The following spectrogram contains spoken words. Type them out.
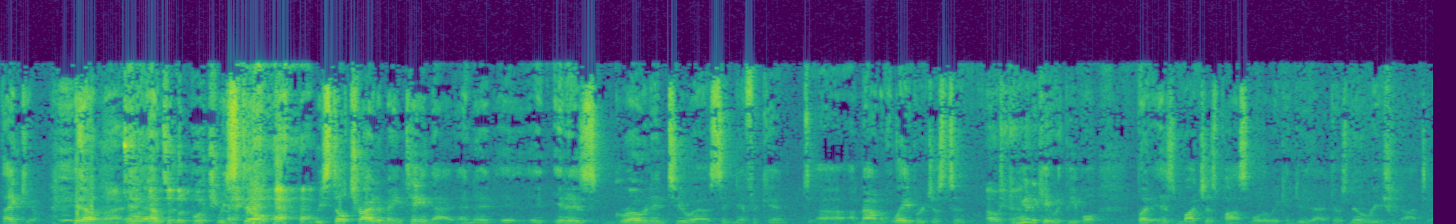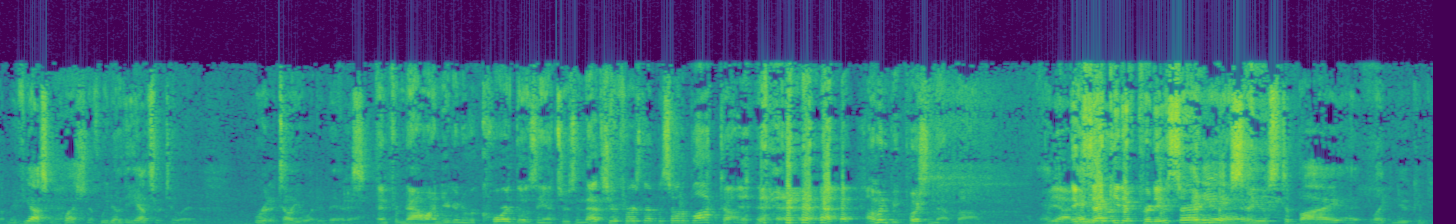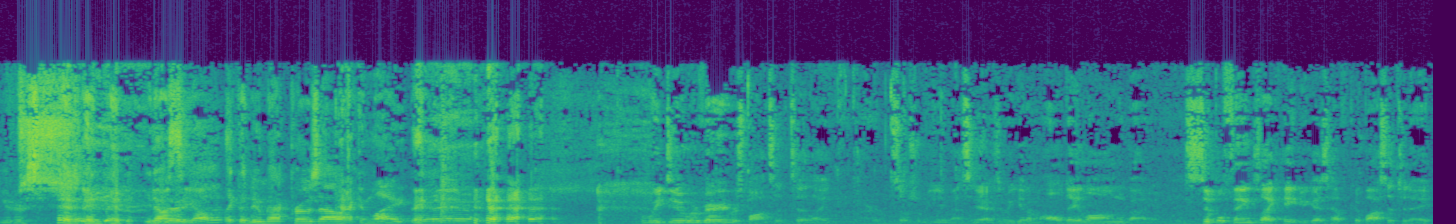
Thank you. you know, nice. And, um, to the butcher. We still we still try to maintain that, and it it, it, it has grown into a significant uh, amount of labor just to, Oh, to yeah. communicate with people. But as much as possible that we can do that, there's no reason not to. I mean, if you ask a question, if we know the answer to it, we're going to tell you what it is. and from now on, you're going to record those answers, and that's your first episode of Block Talk. I'm going to be pushing that, Bob. Any- Yeah, any- Executive producer. Any Yeah. excuse to buy uh, like new computers, and, and, and, you know, You see all that? like the new Mac Pros out. Packing light. We do. We're very responsive to like our social media messages, Yeah. and we get them all day long about simple things like, "Hey, do you guys have kielbasa today?"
